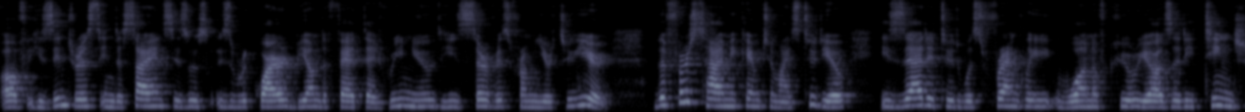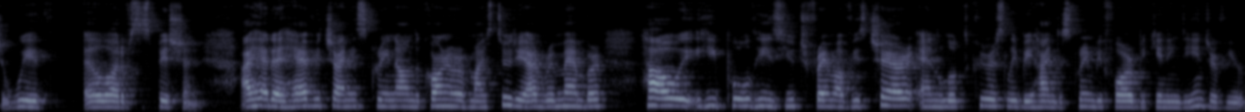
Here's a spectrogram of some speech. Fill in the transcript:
of his interest in the sciences is, is required beyond the fact that he renewed his service from year to year. The first time he came to my studio, his attitude was frankly one of curiosity tinged with a lot of suspicion. I had a heavy Chinese screen on the corner of my studio. I remember how he pulled his huge frame of his chair and looked curiously behind the screen before beginning the interview.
